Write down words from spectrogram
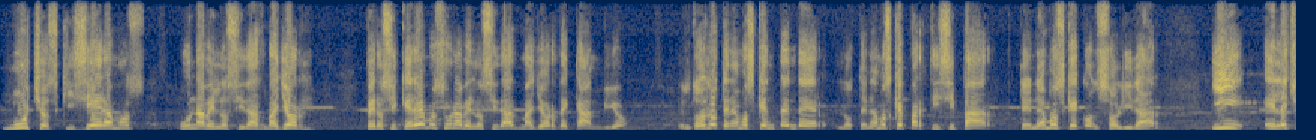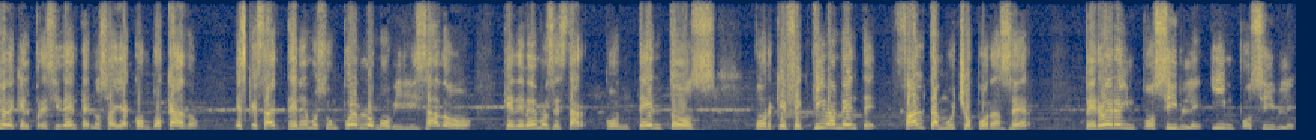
Muchos quisiéramos una velocidad mayor, pero si queremos una velocidad mayor de cambio, entonces lo tenemos que entender, lo tenemos que participar, tenemos que consolidar y el hecho de que el presidente nos haya convocado es que tenemos un pueblo movilizado, que debemos estar contentos, porque efectivamente falta mucho por hacer, pero era imposible, imposible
